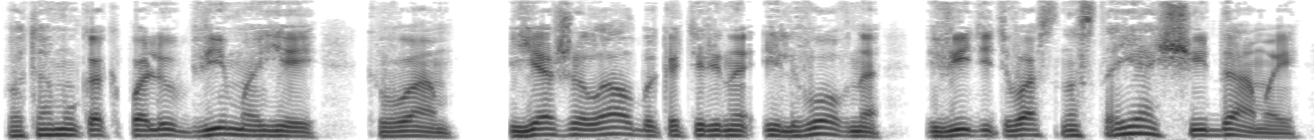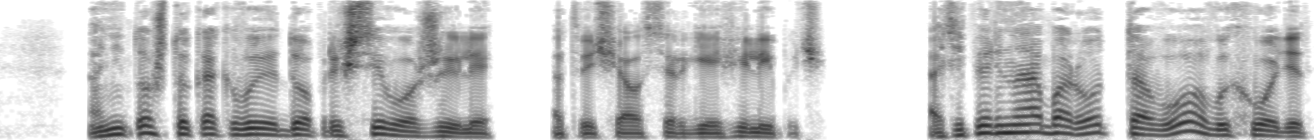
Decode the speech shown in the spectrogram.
Потому как по любви моей к вам я желал бы, Катерина Ильвовна, видеть вас настоящей дамой, а не то, что как вы допреж всего жили, отвечал Сергей Филиппович. А теперь наоборот того выходит,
